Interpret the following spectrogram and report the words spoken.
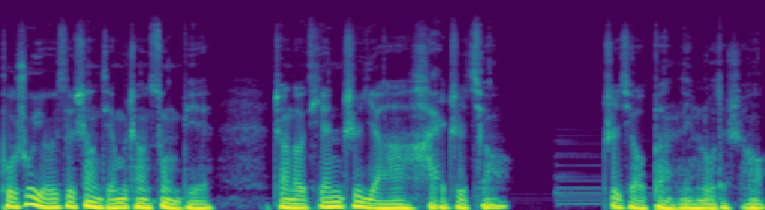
朴树有一次上节目唱送别，唱到天之涯，海之角，知交半零落的时候，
